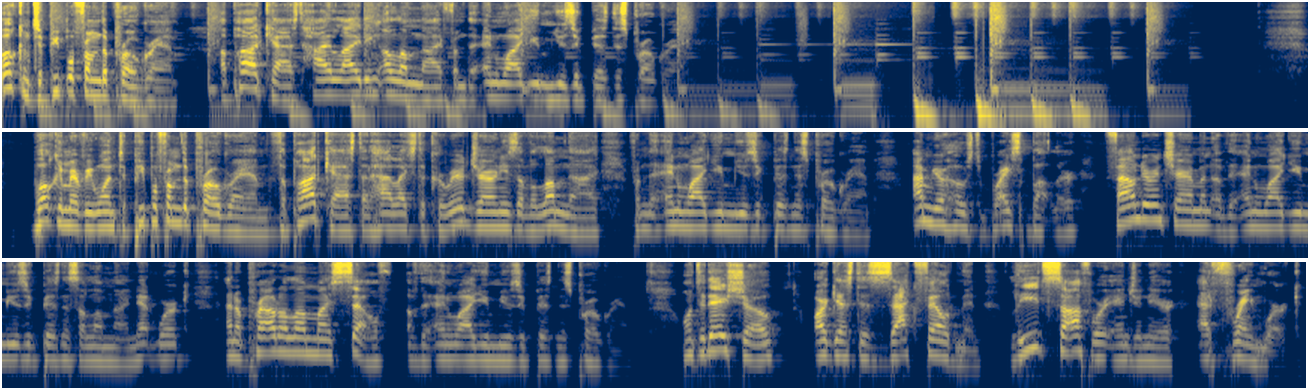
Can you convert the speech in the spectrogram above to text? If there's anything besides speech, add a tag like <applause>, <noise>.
Welcome to People from the Program, a podcast highlighting alumni from the NYU Music Business Program. Welcome, everyone, to People from the Program, the podcast that highlights the career journeys of alumni from the NYU Music Business Program. I'm your host, Bryce Butler, founder and chairman of the NYU Music Business Alumni Network, and a proud alum myself of the NYU Music Business Program. On today's show, our guest is Zach Feldman, lead software engineer at Framework.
